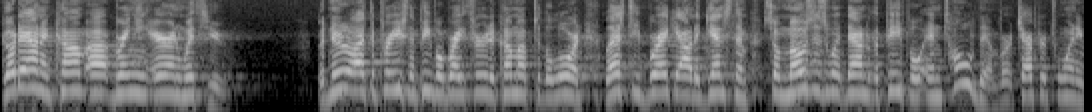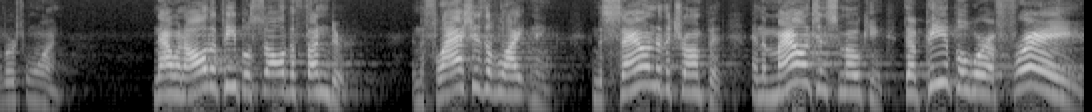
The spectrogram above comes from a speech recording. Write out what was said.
Go down and come up, bringing Aaron with you. But do not let the priests and the people break through to come up to the Lord, lest he break out against them. So Moses went down to the people and told them, chapter 20, verse 1. Now, when all the people saw the thunder and the flashes of lightning and the sound of the trumpet and the mountain smoking, the people were afraid.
